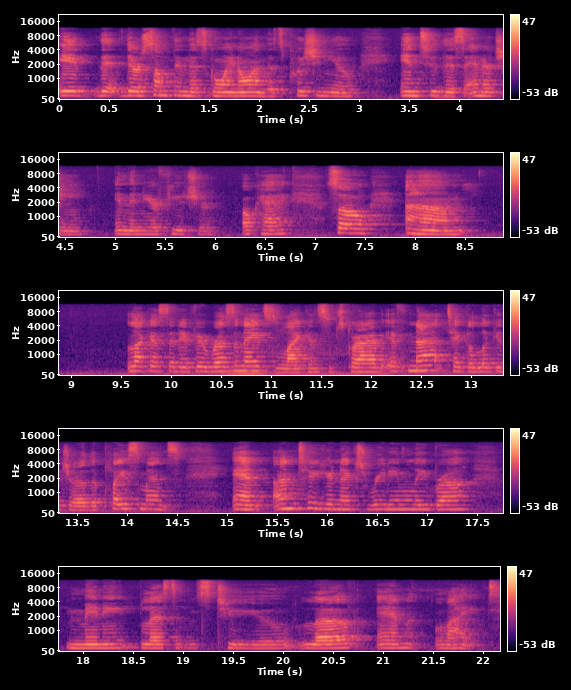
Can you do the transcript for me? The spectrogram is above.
it there's something that's going on that's pushing you into this energy in the near future. Okay, so um, like I said, if it resonates, like and subscribe. If not, take a look at your other placements. And until your next reading, Libra, many blessings to you. Love and light.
